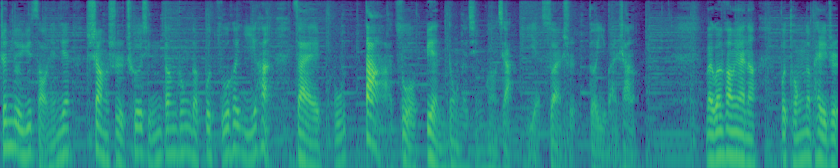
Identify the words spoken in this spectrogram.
针对于早年间上市车型当中的不足和遗憾，在不大做变动的情况下，也算是得以完善了。外观方面呢，不同的配置、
